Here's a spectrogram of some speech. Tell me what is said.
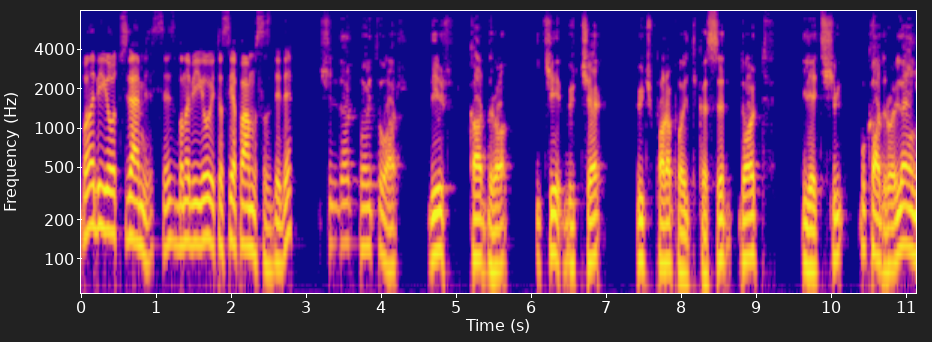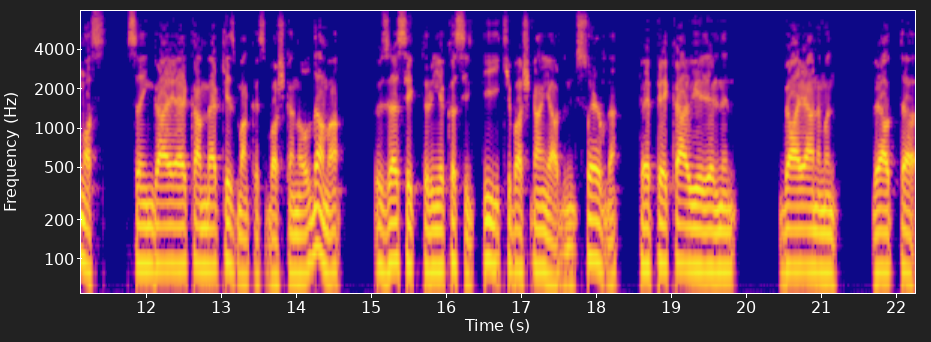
Bana bir yol çizer misiniz? Bana bir yol haritası yapar mısınız dedi. Şimdi dört boyutu var. Bir kadro, iki bütçe, üç para politikası, dört iletişim. Bu kadroyla olmaz. Sayın Gaye Erkan Merkez Bankası Başkanı oldu ama özel sektörün yaka silktiği iki başkan yardımcısı orada. PPK üyelerinin Gaye Hanım'ın veyahut da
